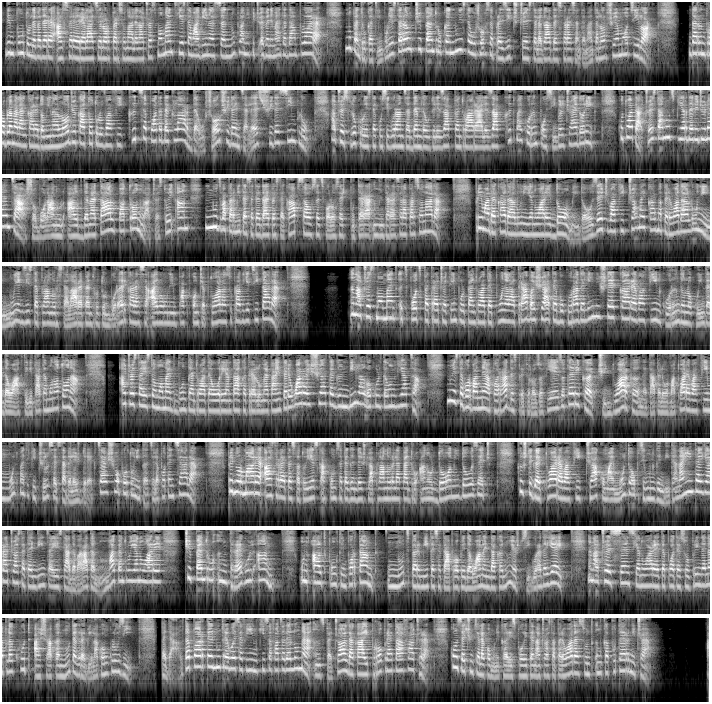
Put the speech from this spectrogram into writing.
Din punctul de vedere al sferei relațiilor personale în acest moment, este mai bine să nu planifici evenimente de amploare. Nu pentru că timpul este rău, ci pentru că nu este ușor să prezici ce este legat de sfera sentimentelor și emoțiilor. Dar în problemele în care domină logica, totul va fi cât se poate de clar, de ușor și de înțeles și de simplu. Acest lucru este cu siguranță demn de utilizat pentru a realiza cât mai curând posibil ce ai dorit. Cu toate acestea, nu-ți pierde vigilența. Șobolanul alb de metal, patronul acestui an, nu-ți va permite să te dai peste cap sau să-ți folosești puterea în interesele personale. Prima decadă a lunii ianuarie 2020 va fi cea mai calmă perioadă a lunii. Nu există planuri stelare pentru tulburări care să aibă un impact conceptual asupra vieții tale. În acest moment îți poți petrece timpul pentru a te pune la treabă și a te bucura de liniște care va fi în curând înlocuită de o activitate monotonă. Acesta este un moment bun pentru a te orienta către lumea ta interioară și a te gândi la locul tău în viață. Nu este vorba neapărat despre filozofie ezoterică, ci doar că în etapele următoare va fi mult mai dificil să-ți stabilești direcția și oportunitățile potențiale. Prin urmare, astrele te sfătuiesc acum să te gândești la planurile pentru anul 2020. Câștigătoarea va fi cea cu mai multe opțiuni gândite înainte, iar această tendință este adevărată nu numai pentru ianuarie, ci pentru întregul an. Un alt punct important, nu-ți permite să te apropii de oameni dacă nu ești sigură de ei. În acest sens, ianuarie te poate surprinde neplăcut, așa că nu te grăbi la concluzii. Pe de altă parte, nu trebuie să fii închisă față de lumea, în special dacă ai propria ta afacere. Consecințele comunicării sporite în această perioadă sunt încă puternice.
